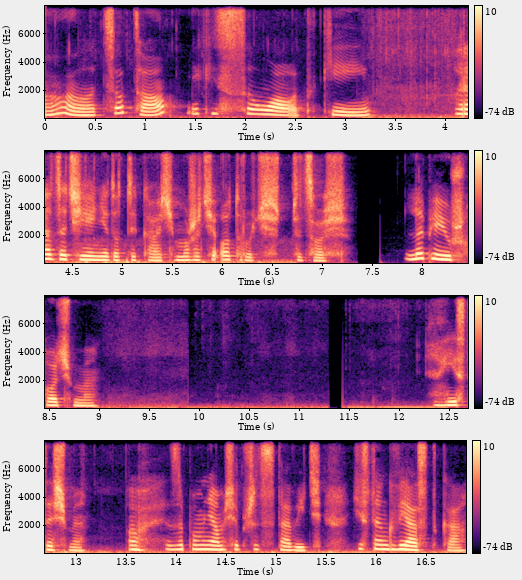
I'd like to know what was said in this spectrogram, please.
O, co to? Jaki słodki. Radzę ci jej nie dotykać. Może cię otruć czy coś. Lepiej już chodźmy. Jesteśmy. Och, zapomniałam się przedstawić. Jestem Gwiazdka.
